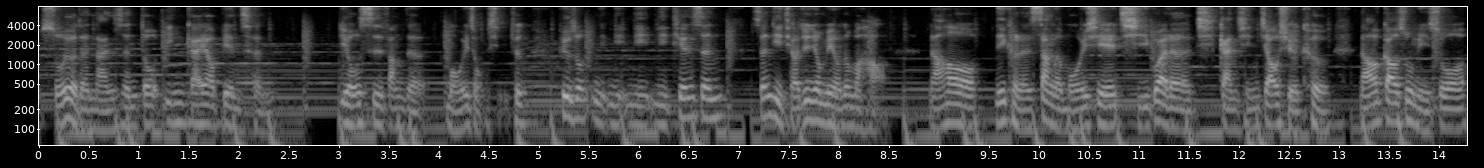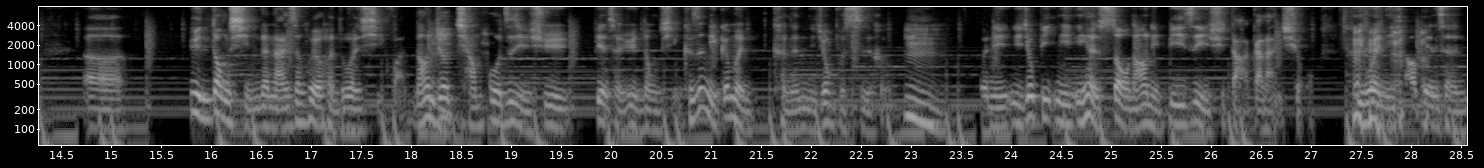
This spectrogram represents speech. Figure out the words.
所有的男生都应该要变成优势方的某一种型，就譬如说你你你你天生身体条件就没有那么好。然后你可能上了某一些奇怪的感情教学课，然后告诉你说，呃，运动型的男生会有很多人喜欢，然后你就强迫自己去变成运动型，可是你根本可能你就不适合，嗯，你你就逼你你很瘦，然后你逼自己去打橄榄球，因为你想要变成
